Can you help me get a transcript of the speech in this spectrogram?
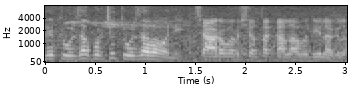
तुळजापूरची तुळजाभवानी. चार वर्षाचा कालावधी लागला.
